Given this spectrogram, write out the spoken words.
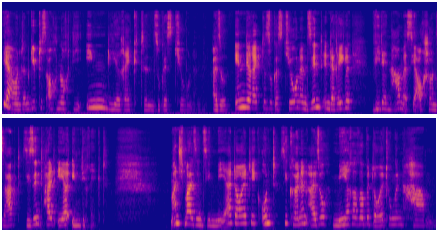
Ja, und dann gibt es auch noch die indirekten Suggestionen. Also indirekte Suggestionen sind in der Regel, wie der Name es ja auch schon sagt, sie sind halt eher indirekt. Manchmal sind sie mehrdeutig und sie können also mehrere Bedeutungen haben.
